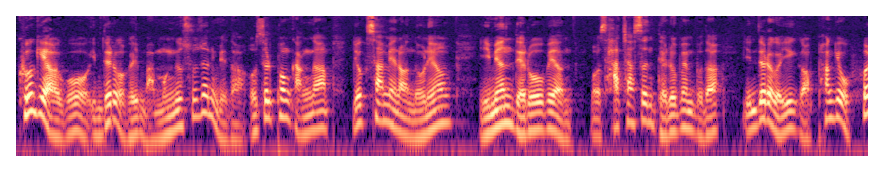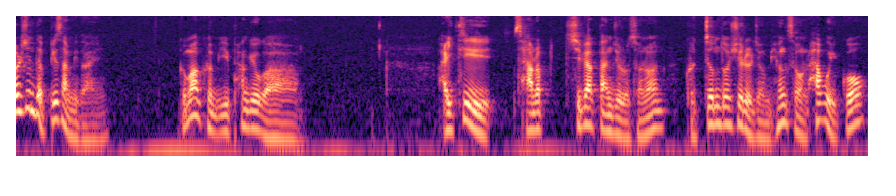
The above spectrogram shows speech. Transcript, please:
거기하고 임대료가 거의 맞먹는 수준입니다. 어설픈 강남 역삼이나 논영 이면 대로변 뭐 4차선 대로변보다 임대료가 여기가 판교가 훨씬 더 비쌉니다. 그만큼 이 판교가 IT 산업 집약 단지로서는 거점 도시를 지금 형성을 하고 있고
